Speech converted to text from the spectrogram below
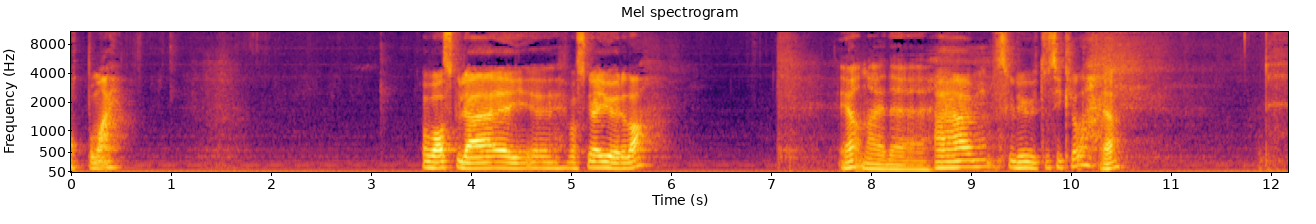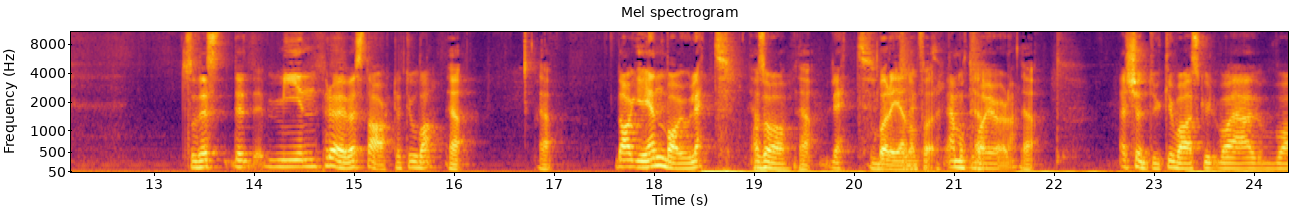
oppå meg. Og hva skulle jeg, eh, hva skulle jeg gjøre da? Ja, nei, det Jeg skulle jo ut og sykle, da. Ja. Så det, det, min prøve startet jo da. Ja. Ja. Dag én var jo lett. Altså Ja. lett. Bare gjennomføre. Jeg måtte bare gjøre det. Ja. Jeg skjønte jo ikke hva jeg, skulle, hva jeg, hva,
